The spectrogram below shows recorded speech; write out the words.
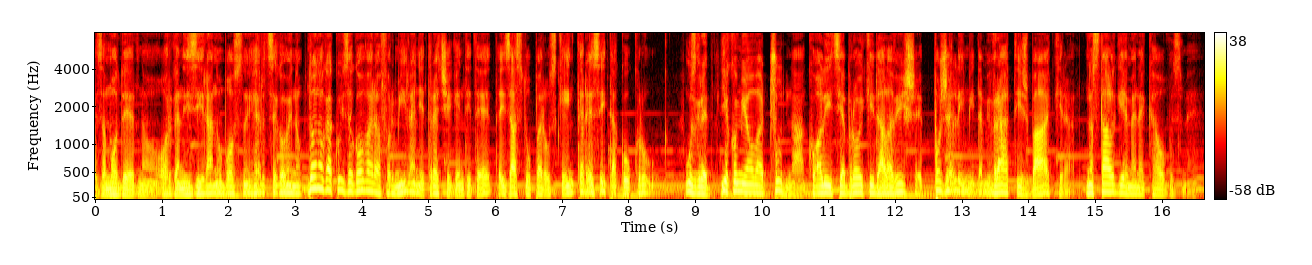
za moderno organiziranu Bosnu i Hercegovinu do onoga koji zagovara formiranje trećeg entiteta i zastupa ruske interese i tako u krug. Uzgred, iako mi je ova čudna koalicija brojki dala više, poželi mi da mi vratiš bakira. Nostalgija mene kao uzme.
